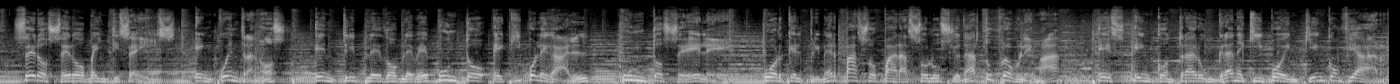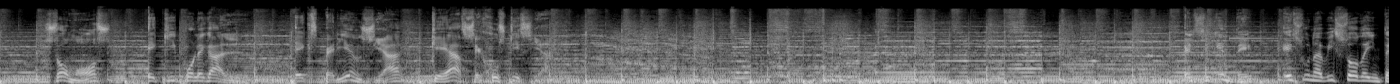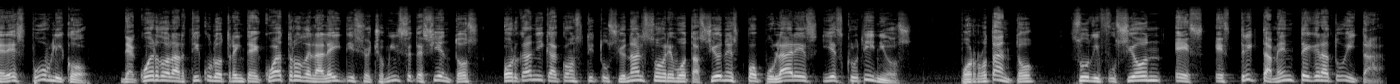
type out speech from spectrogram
0026. Encuéntranos en www.equipolegal.cl porque el primer paso para solucionar tu problema es encontrar un gran equipo en quien confiar. Somos Equipo Legal, experiencia que hace justicia. El siguiente es un aviso de interés público. De acuerdo al artículo 34 de la Ley 18.700, Orgánica Constitucional sobre Votaciones Populares y Escrutinios. Por lo tanto, su difusión es estrictamente gratuita.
